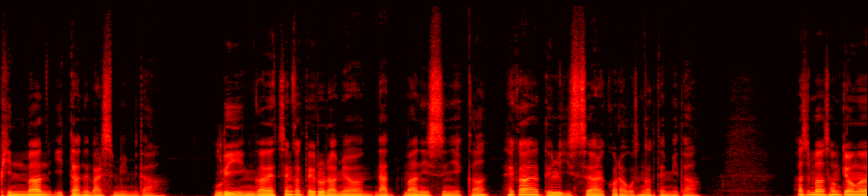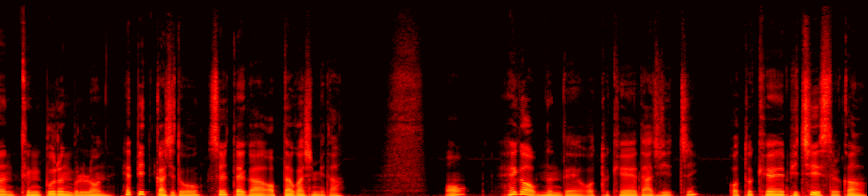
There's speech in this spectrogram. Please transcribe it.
빛만 있다는 말씀입니다. 우리 인간의 생각대로라면 낮만 있으니까 해가 늘 있어야 할 거라고 생각됩니다. 하지만 성경은 등불은 물론 햇빛까지도 쓸 데가 없다고 하십니다. 어? 해가 없는데 어떻게 낮이 있지? 어떻게 빛이 있을까?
